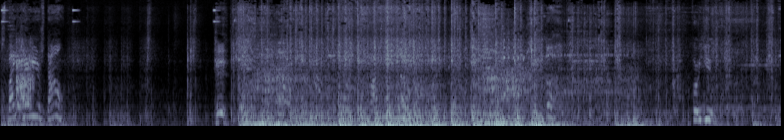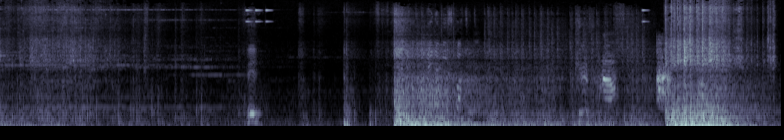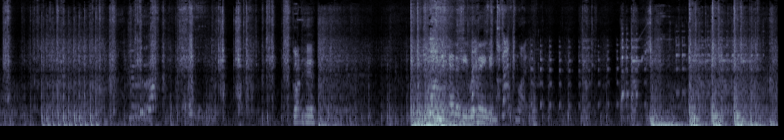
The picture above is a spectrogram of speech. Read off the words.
Spike carriers down. Here. For you. Here. Enemy spotted. Careful now. Gun here. One enemy remaining. Got one.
